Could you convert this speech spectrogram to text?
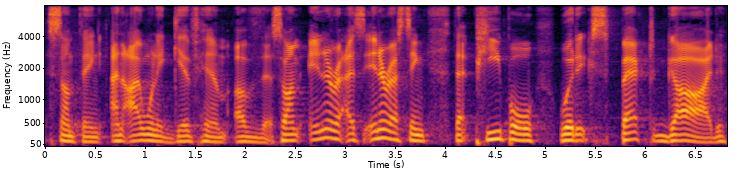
something, and I want to give Him of this. So I'm inter- it's interesting that people would expect God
